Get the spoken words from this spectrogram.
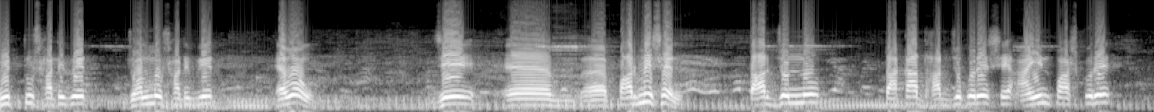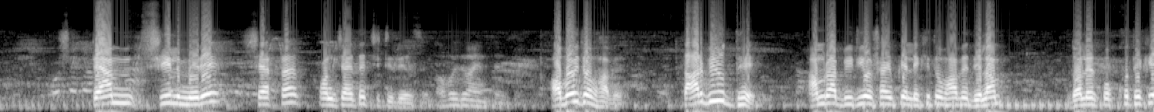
মৃত্যু সার্টিফিকেট, জন্ম সার্টিফিকেট এবং যে পারমিশন তার জন্য টাকা ধার্য করে সে আইন পাশ করে স্ট্যাম্প সিল মেরে সে একটা পঞ্চায়েতে চিঠি দিয়েছে। অবৈধ আইন অবৈধভাবে। তার বিরুদ্ধে আমরা বিডিও সাহেবকে লিখিতভাবে দিলাম দলের পক্ষ থেকে।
